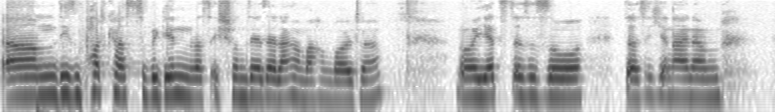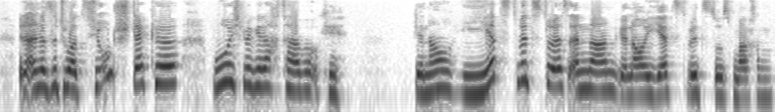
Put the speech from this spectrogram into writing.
ähm, diesen Podcast zu beginnen, was ich schon sehr, sehr lange machen wollte. Nur jetzt ist es so, dass ich in einem in einer Situation stecke, wo ich mir gedacht habe, okay, genau jetzt willst du es ändern, genau jetzt willst du es machen.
